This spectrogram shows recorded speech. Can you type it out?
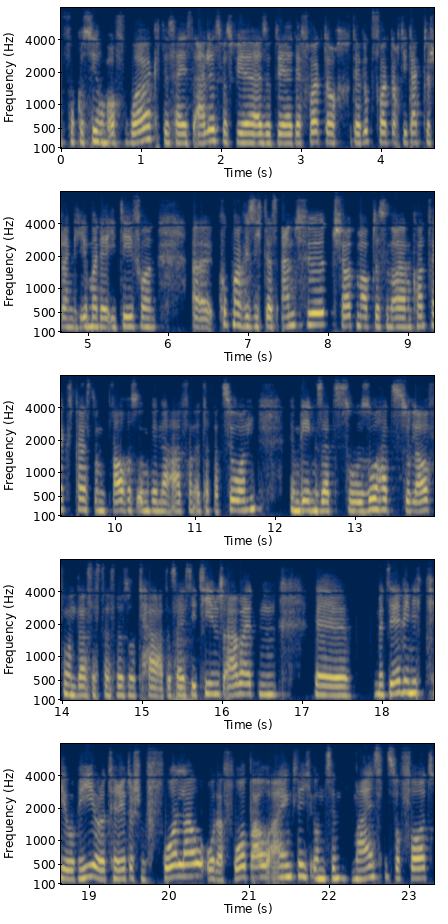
Fokussierung auf Work. Das heißt, alles, was wir, also der, der folgt auch, der Loop folgt auch didaktisch eigentlich immer der Idee von, äh, guck mal, wie sich das anfühlt, schaut mal, ob das in euren Kontext passt und braucht es irgendwie eine Art von Iteration im Gegensatz zu, so hat es zu laufen und das ist das Resultat. Das heißt, die Teams arbeiten äh, mit sehr wenig Theorie oder theoretischen Vorlau oder Vorbau eigentlich und sind meistens sofort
